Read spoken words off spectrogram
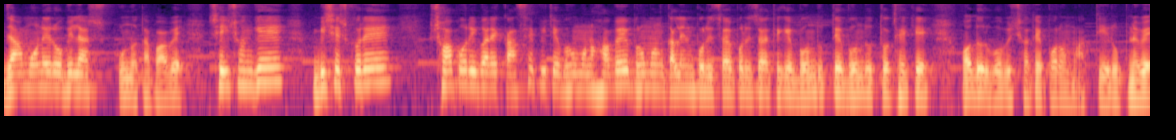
যা মনের অভিলাষ পূর্ণতা পাবে। সেই সঙ্গে বিশেষ করে সপরিবারে কাছে পিঠে ভ্রমণ হবে। ভ্রমণকালীন পরিচয় পরিচয় থেকে বন্ধুত্বে, বন্ধুত্ব থেকে অদূর ভবিষ্যতে পরম আত্মীয় রূপ নেবে।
